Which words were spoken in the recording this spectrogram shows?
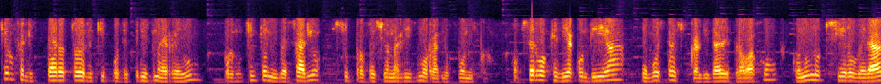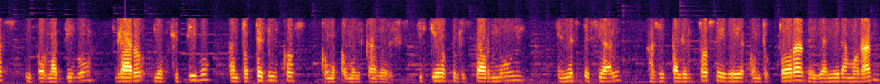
Quiero felicitar a todo el equipo de Prisma RU por su quinto aniversario y su profesionalismo radiofónico. Observo que día con día demuestran su calidad de trabajo con un noticiero veraz, informativo, claro y objetivo, tanto técnicos como comunicadores. Y quiero felicitar muy en especial a su talentosa y bella conductora de Yanira Morán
